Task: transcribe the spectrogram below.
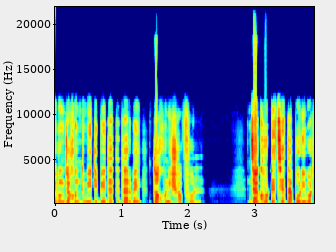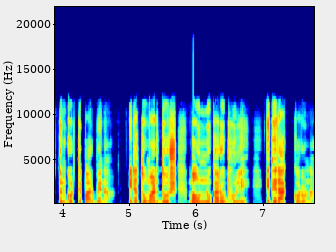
এবং যখন তুমি এটি বেধাতে পারবে, তখনই সফল। যা ঘটেছে তা পরিবর্তন করতে পারবে না, এটা তোমার দোষ বা অন্য কারও ভুলে, এতে রাগ করো না,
